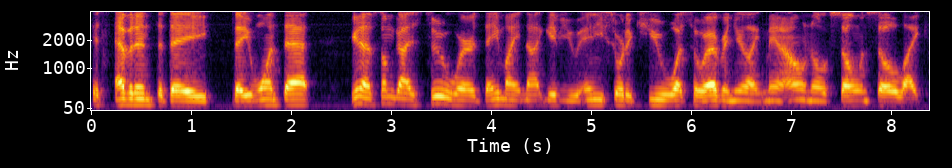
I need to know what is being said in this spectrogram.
it's evident that they they want that you're gonna have some guys too where they might not give you any sort of cue whatsoever, and you're like, man, I don't know if so and so like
